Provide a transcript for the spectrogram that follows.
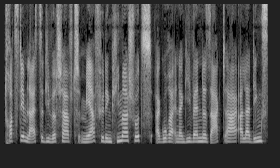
trotzdem leistet die Wirtschaft mehr für den Klimaschutz. Agora Energiewende sagt da allerdings,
